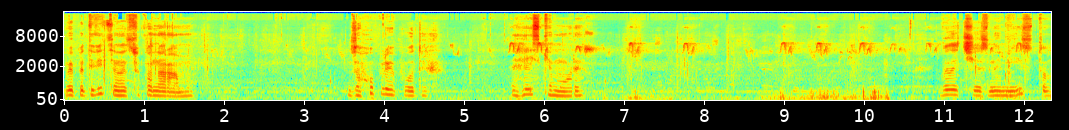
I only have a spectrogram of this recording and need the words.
Ви подивіться на цю панораму. Захоплює подих. Егейське море. Величезне місто.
